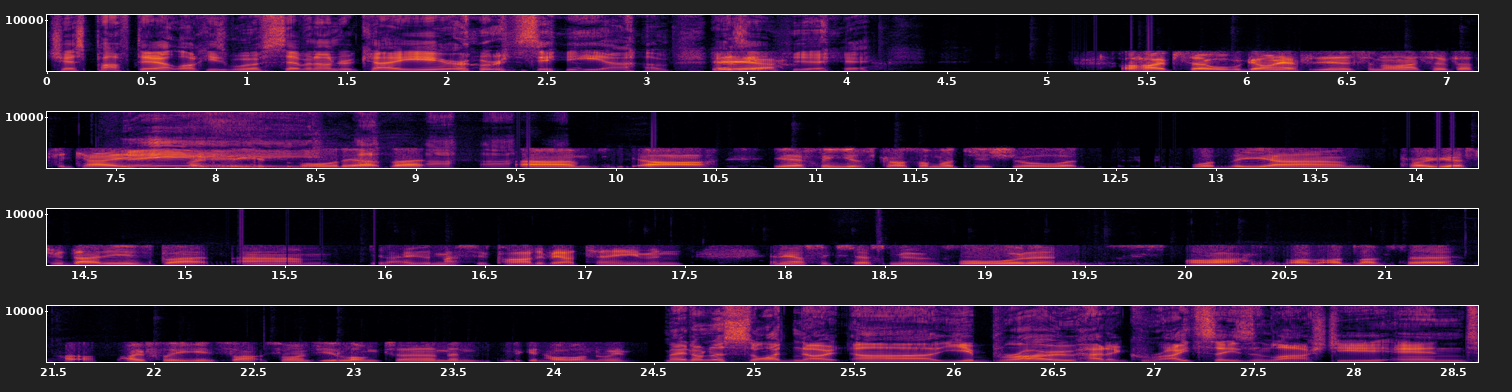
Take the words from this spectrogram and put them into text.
chest puffed out like he's worth seven hundred k a year, or is he? Um, Yeah. he, yeah. I hope so. Well, we're going out for dinner tonight, so if that's the case, hopefully he gets the board out. But um, uh, yeah, fingers crossed. I'm not too sure what what the um, progress with that is, but um, you know he's a massive part of our team and, and our success moving forward. And oh, I'd, love to hopefully he can sign, sign to you long term and we can hold on to him. Mate, on a side note, uh, your bro had a great season last year, and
